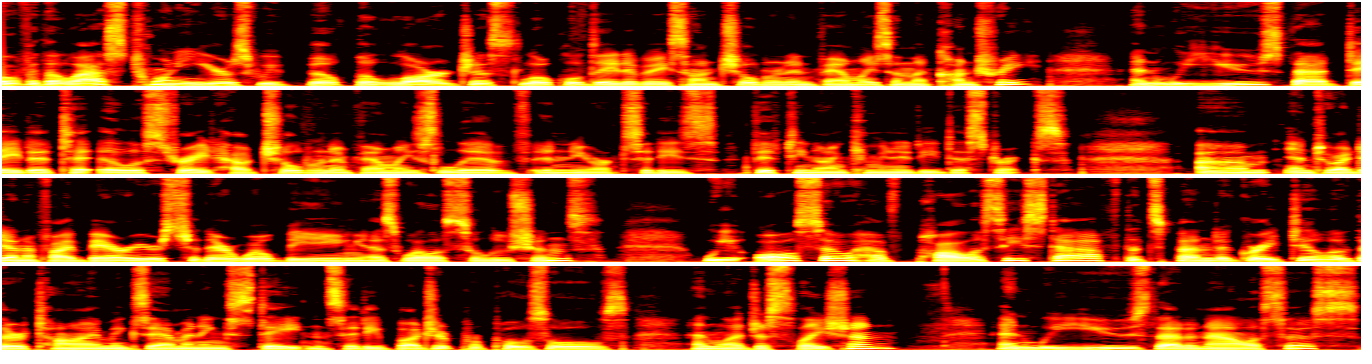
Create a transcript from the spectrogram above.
Over the last 20 years, we've built the largest local database on children and families in the country, and we use that data to illustrate how children and families live in New York City's 59 community districts. Um, and to identify barriers to their well being as well as solutions. We also have policy staff that spend a great deal of their time examining state and city budget proposals and legislation, and we use that analysis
